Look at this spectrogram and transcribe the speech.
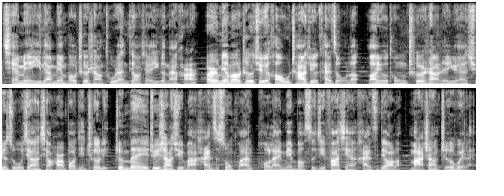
前面一辆面包车上突然掉下一个男孩，而面包车却毫无察觉开走了。网友同车上人员迅速将小孩抱进车里，准备追上去把孩子送还。后来，面包司机发现孩子掉了，马上折回来。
